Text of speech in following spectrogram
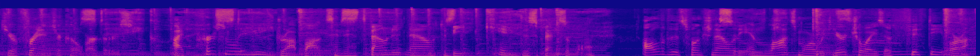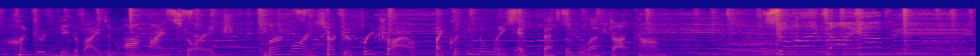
to your friends or coworkers. I personally use Dropbox and have found it now to be indispensable. All of this functionality and lots more with your choice of 50 or 100 gigabytes of online storage. Learn more and start your free trial by clicking the link at bestoftheleft.com. So I die happy.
